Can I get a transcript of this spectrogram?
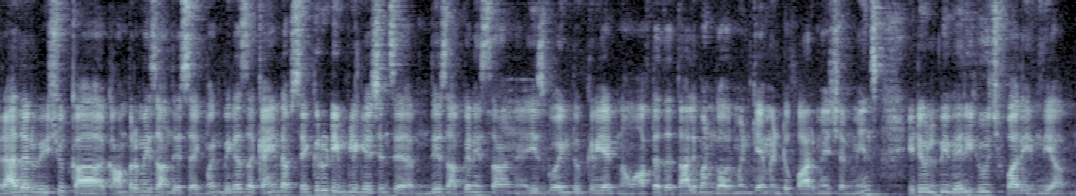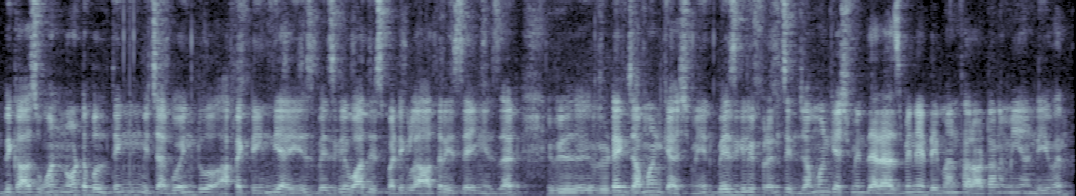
Rather we should compromise on this segment because the kind of security implications this afghanistan is going to create now after the taliban government came into formation means it will be very huge for india. Because one notable thing which are going to affect india is basically what this particular author is saying is that if you if you take Jammu and Kashmir, basically friends, in Jammu and Kashmir there has been a demand for autonomy and even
